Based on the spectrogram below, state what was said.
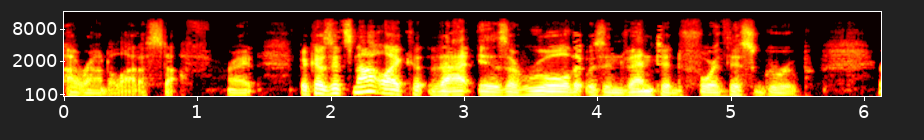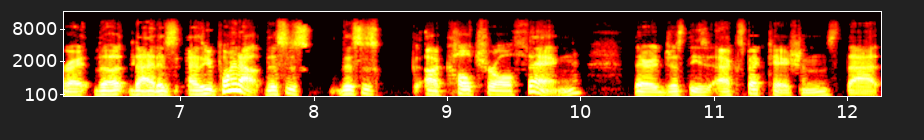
around a lot of stuff, right? Because it's not like that is a rule that was invented for this group, right? The, that is, as you point out, this is this is a cultural thing there are just these expectations that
